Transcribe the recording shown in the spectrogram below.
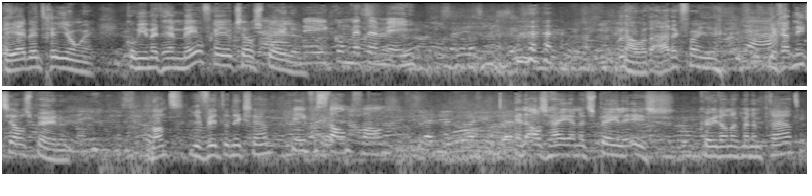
En jij bent geen jongen. Kom je met hem mee of ga je ook zelf spelen? Nee, ik kom met hem mee. Nou, wat aardig van je. Je gaat niet zelf spelen. Want je vindt er niks aan? Geen verstand van. En als hij aan het spelen is, kun je dan nog met hem praten?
